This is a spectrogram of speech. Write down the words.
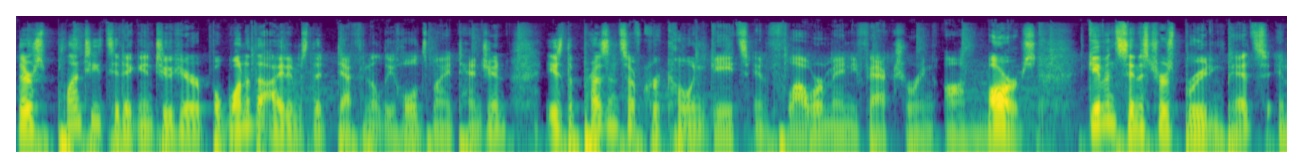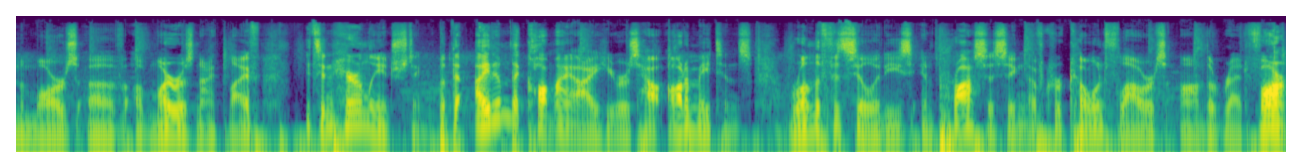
There's plenty to dig into here, but one of the items that definitely holds my attention is the presence of Krakoan gates and flower manufacturing on Mars. Given Sinister's breeding pits in the Mars of, of Moira's ninth life, it's inherently interesting. But the item that caught my eye here is how automatons run the facilities and processing of Krakoan flowers on the Red Farm.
